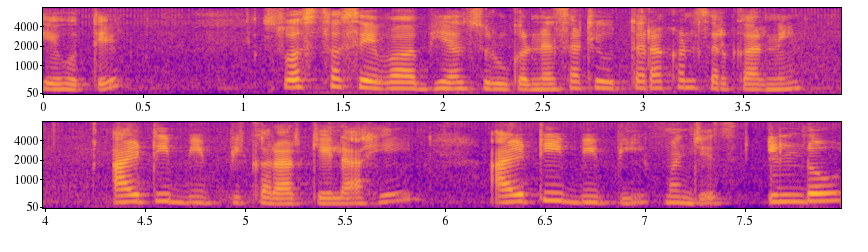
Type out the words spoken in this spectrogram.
हे होते. स्वस्थ सेवा अभियान सुरू करण्यासाठी उत्तराखंड सरकारने आय टी बी पी करार केला आहे. आय टी बी पी म्हणजेच इंडो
